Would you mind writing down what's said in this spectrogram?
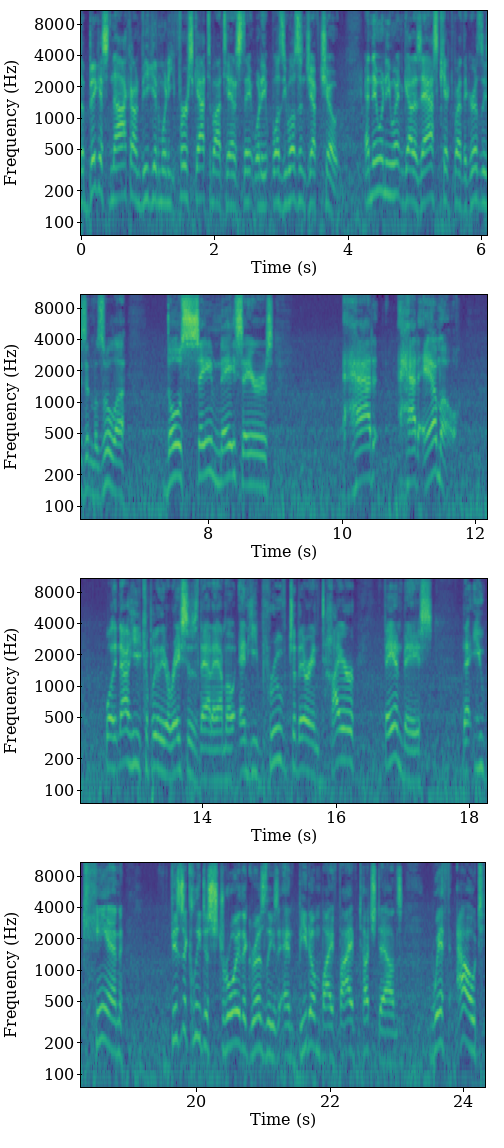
the biggest knock on Vigen when he first got to Montana State was he wasn't Jeff Choate. And then when he went and got his ass kicked by the Grizzlies in Missoula, those same naysayers had had ammo. Well, now he completely erases that ammo and he proved to their entire fan base that you can physically destroy the Grizzlies and beat them by five touchdowns without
